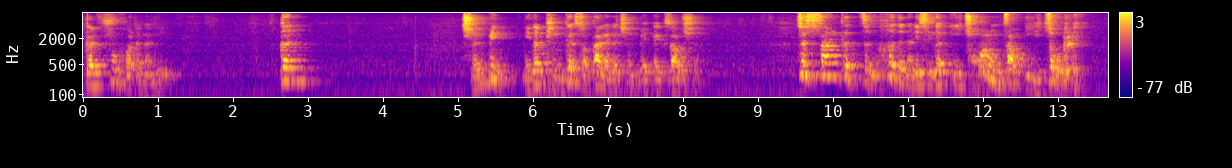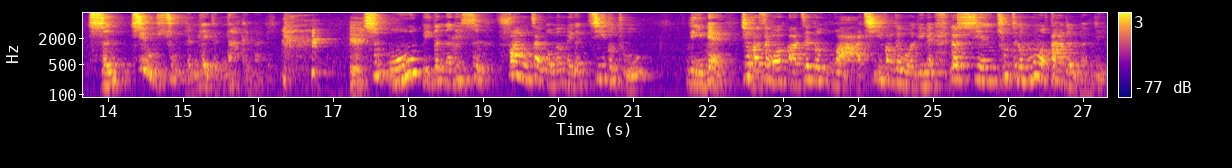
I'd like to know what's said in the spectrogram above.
跟复活的能力，跟权柄，你的品格所带来的权柄 exaltation，这三个整合的能力是一个以创造宇宙、神救赎人类的那个能力，是无比的能力，是放在我们每个基督徒。里面就好像我们把这个瓦器放在我里面，要显出这个莫大的能力，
